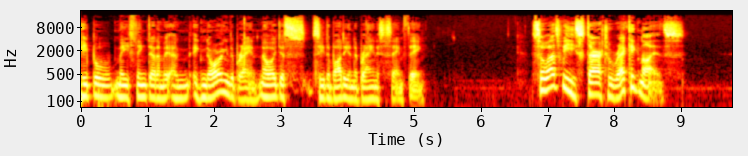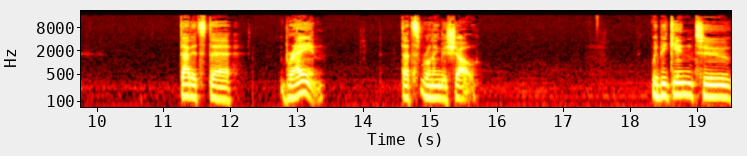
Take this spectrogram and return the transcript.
people may think that I'm, I'm ignoring the brain. No, I just see the body and the brain as the same thing. So as we start to recognize that it's the brain that's running the show, we begin to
